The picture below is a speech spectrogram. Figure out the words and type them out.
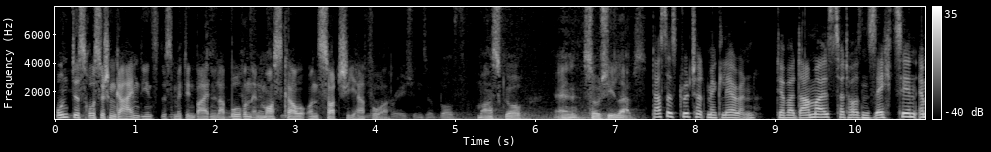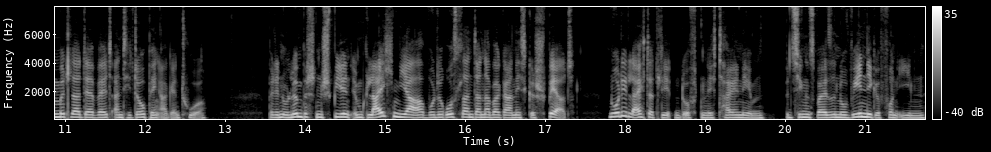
und des russischen Geheimdienstes mit den beiden Laboren in Moskau und Sochi hervor. Das ist Richard McLaren. Der war damals 2016 Ermittler der Welt-Anti-Doping-Agentur. Bei den Olympischen Spielen im gleichen Jahr wurde Russland dann aber gar nicht gesperrt. Nur die Leichtathleten durften nicht teilnehmen, beziehungsweise nur wenige von ihnen,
